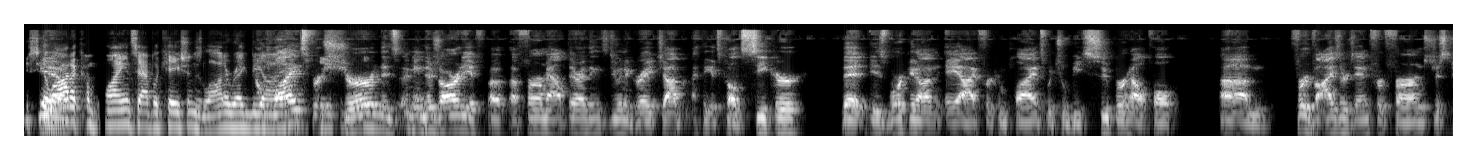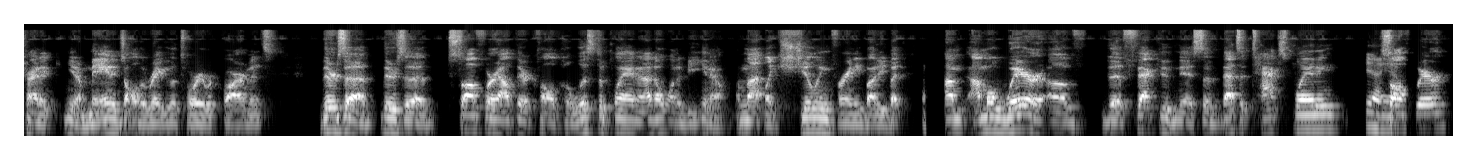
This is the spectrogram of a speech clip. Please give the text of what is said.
you, see you a know, lot of compliance applications, a lot of Reg BI. Compliance for sure. There's, I mean, there's already a, a, firm out there. I think it's doing a great job. I think it's called Seeker that is working on AI for compliance, which will be super helpful um, for advisors and for firms just trying to you know manage all the regulatory requirements there's a there's a software out there called Holistiplan, and I don't want to be, you know, I'm not like shilling for anybody, but I'm I'm aware of the effectiveness of that's a tax planning yeah, software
